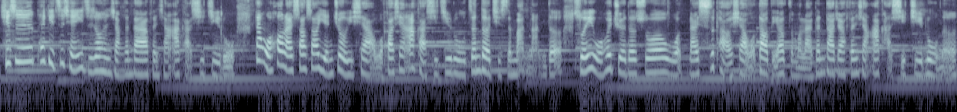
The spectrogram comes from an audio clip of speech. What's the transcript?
其实 Peggy 之前一直都很想跟大家分享阿卡西记录，但我后来稍稍研究一下，我发现阿卡西记录真的其实蛮难的，所以我会觉得说，我来思考一下，我到底要怎么来跟大家分享阿卡西记录呢？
